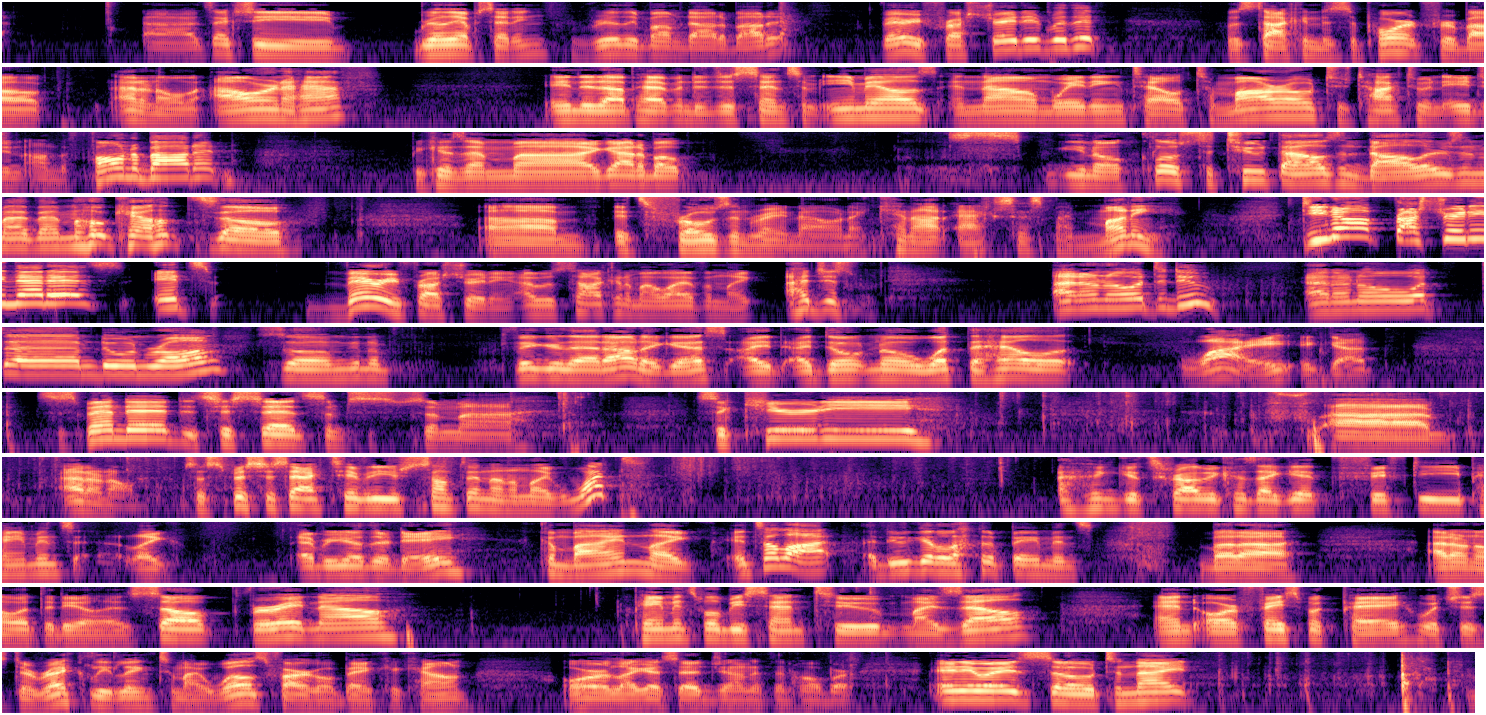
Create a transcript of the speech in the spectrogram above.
Uh, it's actually really upsetting. Really bummed out about it. Very frustrated with it. Was talking to support for about I don't know an hour and a half. Ended up having to just send some emails, and now I'm waiting till tomorrow to talk to an agent on the phone about it because I'm uh, I got about you know close to two thousand dollars in my Venmo account, so um, it's frozen right now, and I cannot access my money. Do you know how frustrating that is? It's very frustrating. I was talking to my wife. I'm like, I just, I don't know what to do. I don't know what uh, I'm doing wrong. So I'm gonna figure that out. I guess. I I don't know what the hell, why it got suspended. It just said some some uh, security. Uh, I don't know suspicious activity or something, and I'm like, what? I think it's probably because I get 50 payments like every other day combined. Like it's a lot. I do get a lot of payments, but uh, I don't know what the deal is. So for right now, payments will be sent to my Zelle and or Facebook Pay, which is directly linked to my Wells Fargo bank account, or like I said, Jonathan Hobart. Anyways, so tonight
